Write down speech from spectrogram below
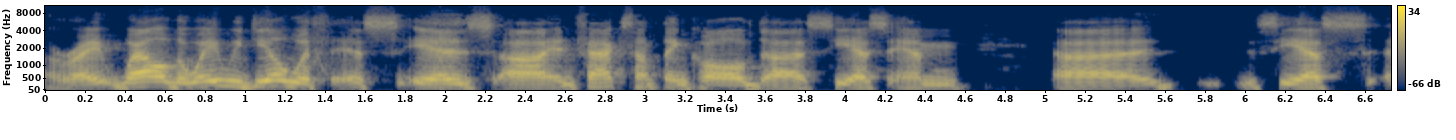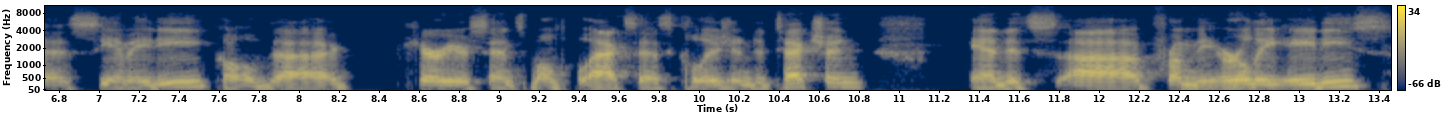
All right, well, the way we deal with this is, uh, in fact, something called uh, CSM, uh, CS uh, called uh, Carrier Sense Multiple Access Collision Detection. And it's uh, from the early 80s,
